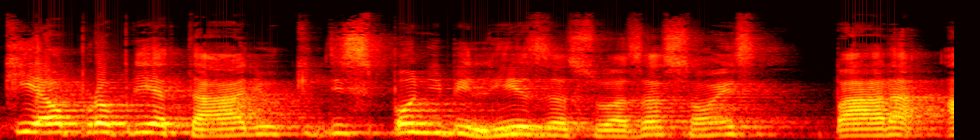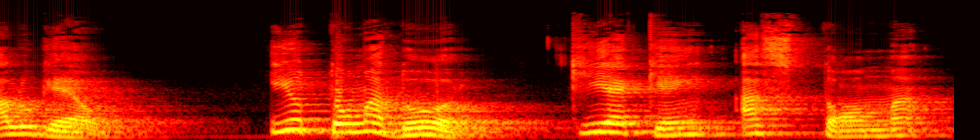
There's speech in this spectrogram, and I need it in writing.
que é o proprietário que disponibiliza suas ações para aluguel, e o tomador, que é quem as toma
